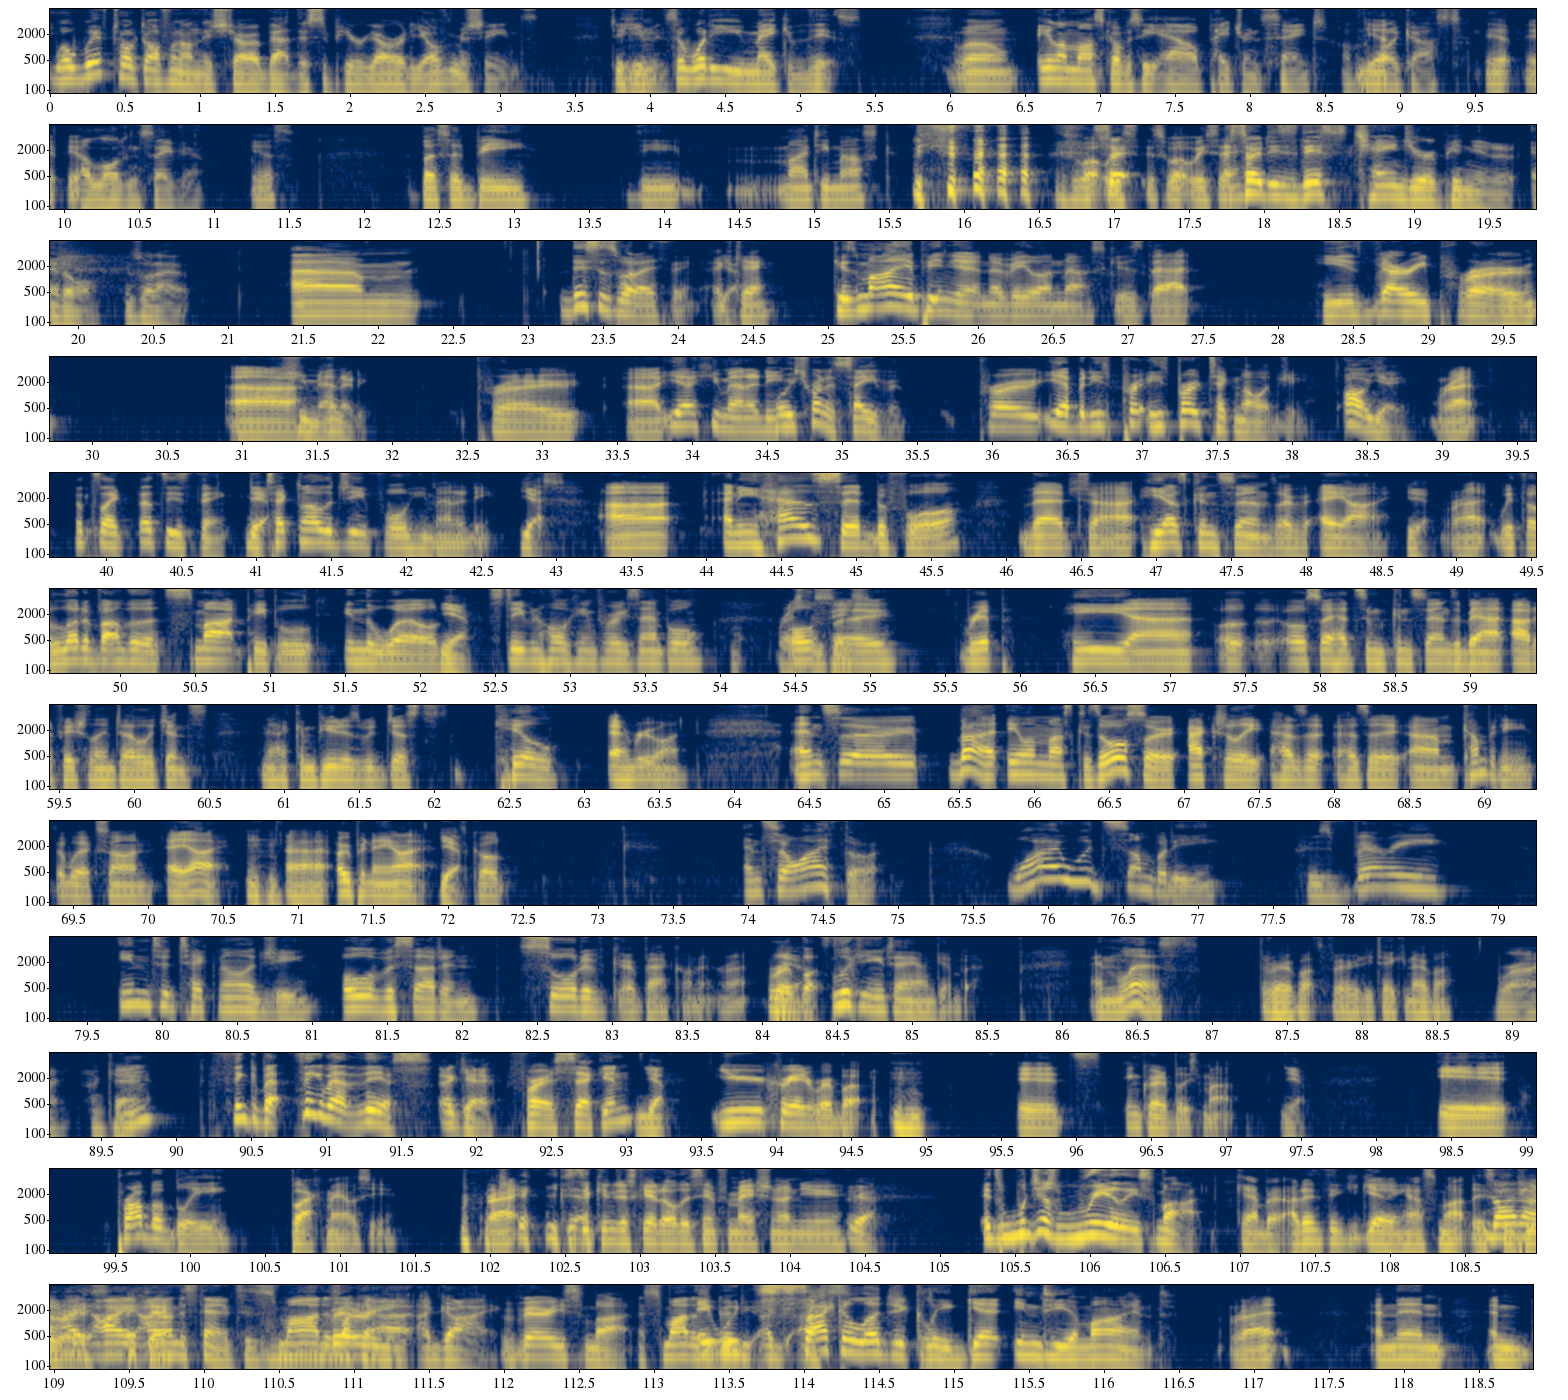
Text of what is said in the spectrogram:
Well, we've talked often on this show about the superiority of machines to Mhm. humans. So, what do you make of this? well, Elon Musk, obviously our patron saint of the Yep. podcast, yep, yep, yep. our Lord and Savior. yes. Blessed be the mighty Musk. is what So- we is what we say. So, does this change your opinion at all? Is what I. Um, this is what I think. Okay, because my opinion of Elon Musk is that he is very pro. Uh, humanity. pro. Uh, yeah, humanity. Well, he's trying to save it. pro. Yeah, but he's pro. He's pro technology. Oh, yeah. right? That's like that's his thing. Yeah. Technology for humanity. Yes. Uh, and he has said before that uh, he has concerns over AI. Yeah. Right. With a lot of other smart people in the world. Yeah. Stephen Hawking, for example. Rest in peace. also, Rip. he uh, also had some concerns about artificial intelligence and how computers would just kill everyone. And so, but Elon Musk has also actually has a has a um, company that works on AI, uh, OpenAI. Yeah. it's called. And so I thought, why would somebody who's very into technology all of a sudden sort of go back on it, right? Yeah. Robots looking into AI and Gemba, unless the robots have already taken over. Right. Okay. Hmm? Think about think about this Okay. for a second. Yep. You create a robot. Mm-hmm. It's incredibly smart. Yeah. It probably blackmails you, right? Because Yeah. it can just get all this information on you. Yeah. It's just really smart, Cambo. I don't think you're getting how smart this No, no, I, is. I, I understand. It's as smart as like a, a guy. Very smart. As smart as it a good. would a- psychologically get into your mind, right? And then, and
